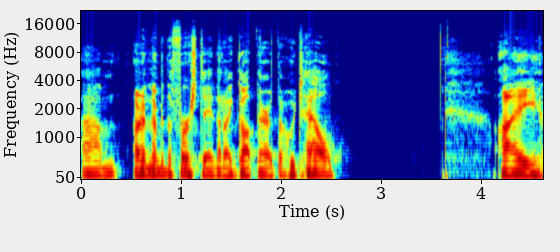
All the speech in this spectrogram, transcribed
Um, I remember the first day that I got there at the hotel, I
